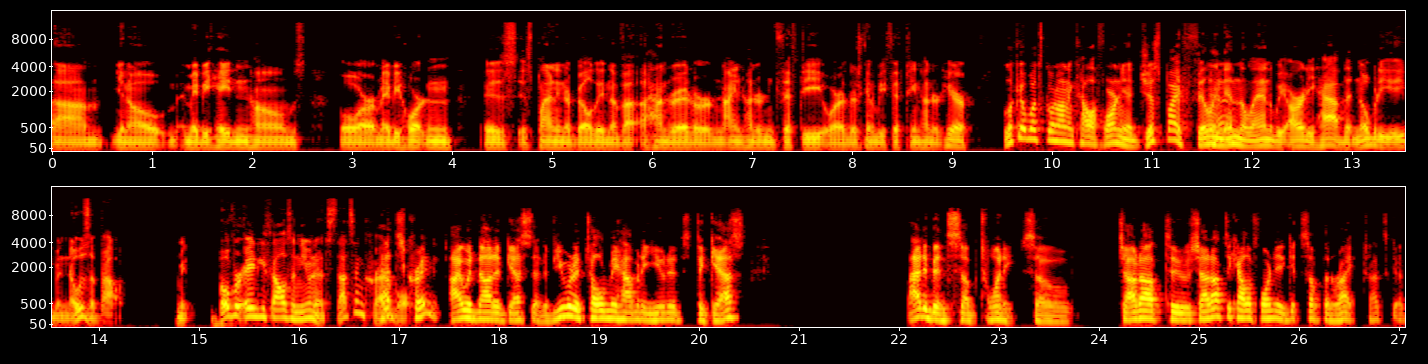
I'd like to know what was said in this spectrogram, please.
um, you know, maybe Hayden Homes or maybe Horton is is planning or building of a, 100 or 950 or there's going to be 1500 here. Look at what's going on in California just by filling yeah. in the land we already have that nobody even knows about. I mean, over 80,000 units. That's incredible. That's crazy. I would not have guessed that. If you would have told me how many units to guess, I'd have been sub 20. So shout out to shout out to California to get something right. That's good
